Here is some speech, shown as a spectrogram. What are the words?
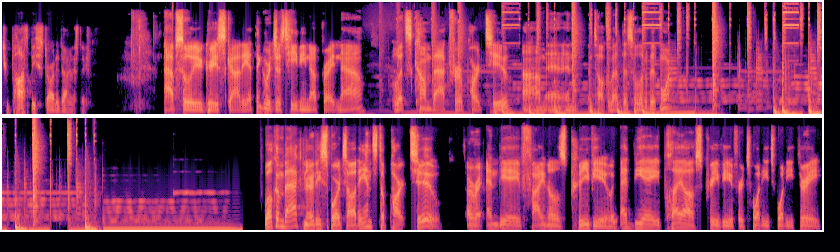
to possibly start a dynasty. Absolutely agree, Scotty. I think we're just heating up right now. Let's come back for a part two um, and, and talk about this a little bit more. Welcome back, Nerdie Sports audience, to part two of our NBA Finals preview, NBA playoffs preview for 2023.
